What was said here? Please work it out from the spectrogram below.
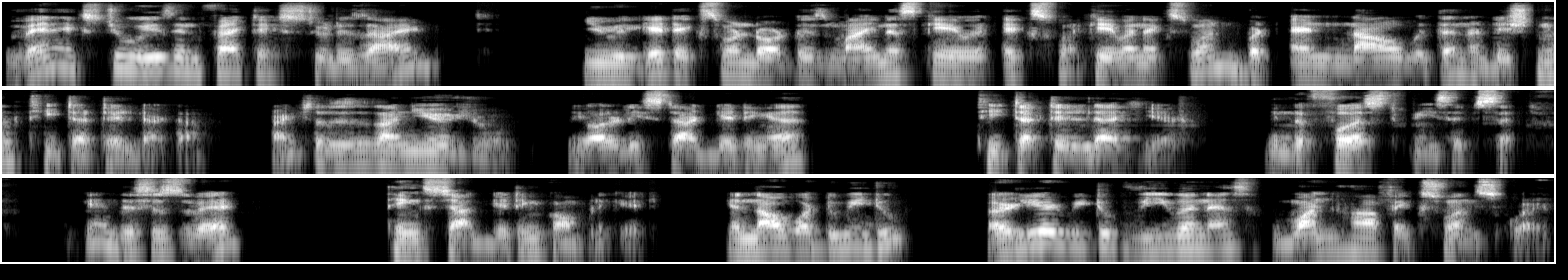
when x2 is in fact x2 desired you will get x1 dot is minus k x1 k1 x1 but and now with an additional theta tilde term right? So this is unusual. You already start getting a theta tilde here in the first piece itself. Okay and this is where things start getting complicated. And now what do we do? Earlier we took v1 as 1 half x1 squared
